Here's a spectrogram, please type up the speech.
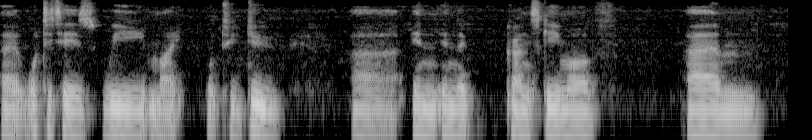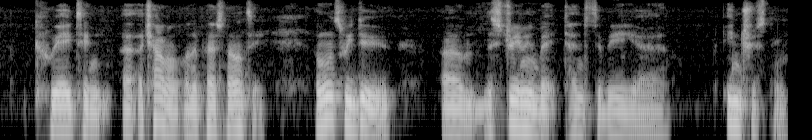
uh, what it is we might want to do uh, in in the grand scheme of um, creating a, a channel and a personality. And once we do, um, the streaming bit tends to be uh, interesting.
